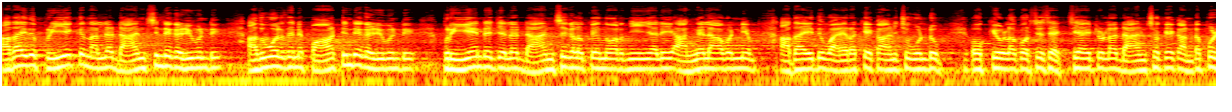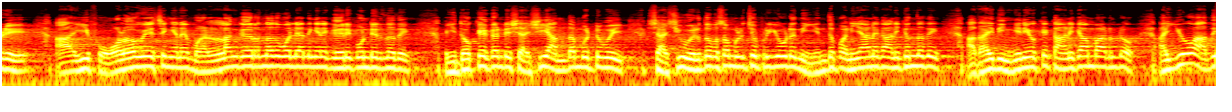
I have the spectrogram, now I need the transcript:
അതായത് പ്രിയയ്ക്ക് നല്ല ഡാൻസിന്റെ കഴിവുണ്ട്. അതുപോലെ തന്നെ പാട്ടിന്റെ കഴിവുണ്ട്. പ്രിയേന്റെ ചില ഡാൻസുകളൊക്കെ എന്ന് പറഞ്ഞു കഴിഞ്ഞാൽ അംഗലാവണ്യം അതായത് വയറൊക്കെ കാണിച്ചുകൊണ്ടും ഒക്കെയുള്ള കുറച്ച് സെക്സി ആയിട്ടുള്ള ഡാൻസൊക്കെ കണ്ടപ്പോഴേ ഈ ഫോളോവേഴ്സ് ഇങ്ങനെ വെള്ളം കയറുന്നത് പോലെയാണ് ഇങ്ങനെ കയറിക്കൊണ്ടിരുന്നത് ഇതൊക്കെ കണ്ട് ശശി അന്തം വിട്ടുപോയി. ശശി ഒരു ദിവസം വിളിച്ചു പ്രിയോട് നീ എന്ത് പണിയാണ് കാണിക്കുന്നത്? അതായത് ഇങ്ങനെയൊക്കെ കാണിക്കാൻ പാടുണ്ടോ? അയ്യോ അത്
